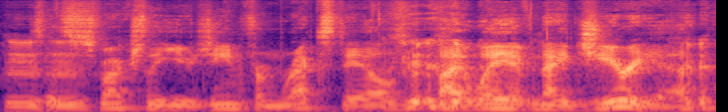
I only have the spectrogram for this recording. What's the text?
So it's actually Eugene from Rexdale by way of Nigeria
